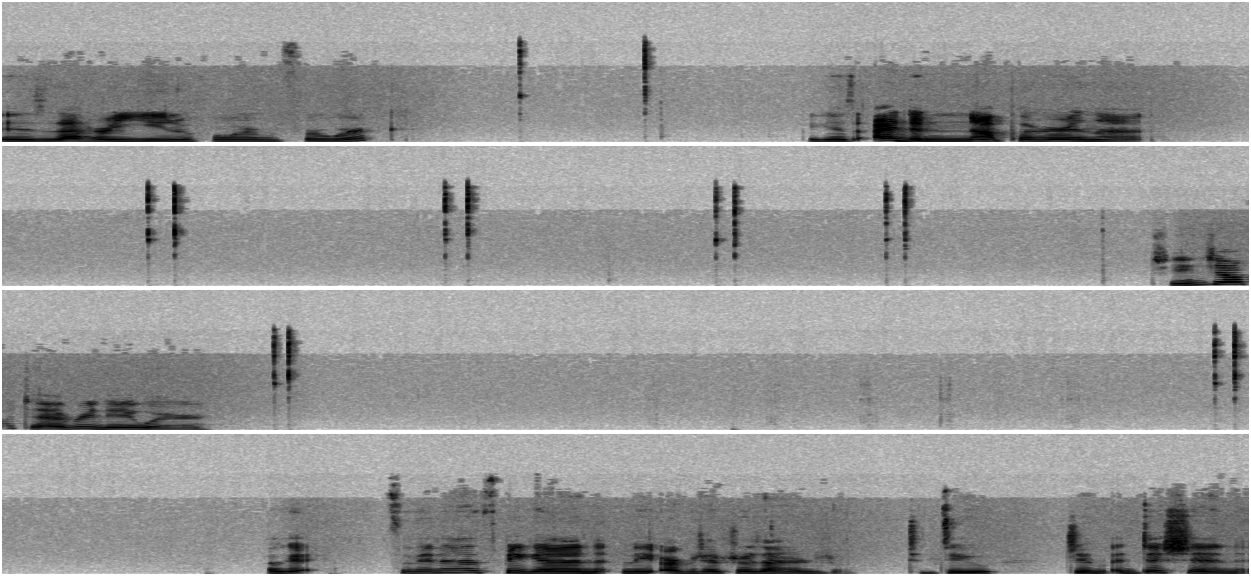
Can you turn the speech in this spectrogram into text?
is that her uniform for work? Because I did not put her in that. Change outfit to everyday wear. Okay, Savannah has begun the architecture designer to do gym addition.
